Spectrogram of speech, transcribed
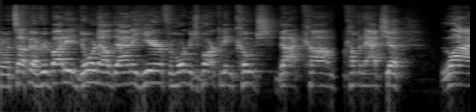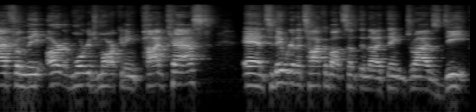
what's up, everybody? Doren Aldana here from MortgageMarketingCoach.com coming at you live from the Art of Mortgage Marketing podcast. And today we're going to talk about something that I think drives deep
